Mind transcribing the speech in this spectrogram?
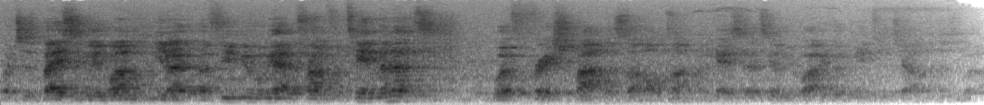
which is basically one, you know, a few people get out front for 10 minutes with fresh partners the whole time. Okay, so that's going to be quite a good mental challenge as well.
